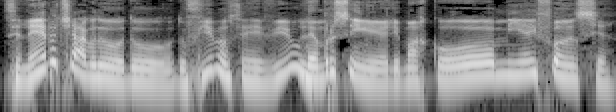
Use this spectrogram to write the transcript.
Você lembra, Thiago, do, do, do filme? Você reviu? Lembro sim, ele marcou minha infância.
